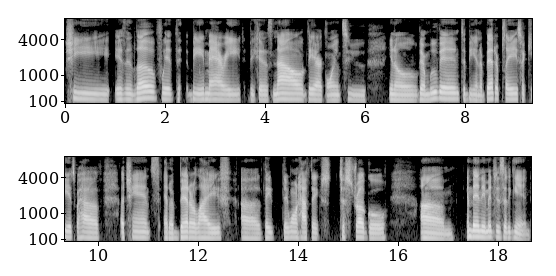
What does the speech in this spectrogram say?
She is in love with being married because now they are going to, you know, they're moving to be in a better place. Her kids will have a chance at a better life. Uh, they they won't have to to struggle um, and then it mentions it again,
